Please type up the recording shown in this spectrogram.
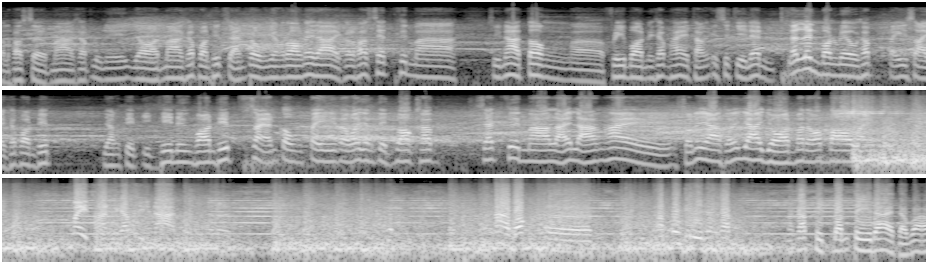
กรพัฒน์เสิร์ฟมาครับลูกนี้หยอดมาครับพรทิพย์แสนตรงยังรองได้ได้กรพัฒน์เซตขึ้นมาสีหน้าต้องฟรีบอลนะครับให้ทาง s อ g เล่นและเล่นบอลเร็วครับตีใส่ครับพรทิพย์ ยังติดอีกทีหนึ่งพรทิพย์แสนตรงตีแต่ว่ายังติดบล็อกครับเซตขึ้นมาหลายหลังให้สนธยาสนธยาหยอดมาแต่ว่าเบาไปลูกนี้ไม่ทันครับสีหน้าเจริญหน้าบล็อกเอ่อทำได้ดีนะครับนะครับปิดบอลตีได้แต่ว่า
